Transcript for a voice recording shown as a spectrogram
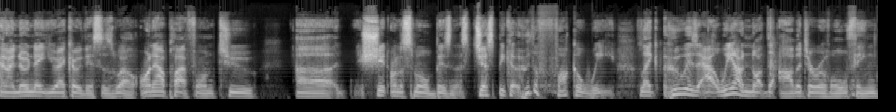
and I know Nate, you echo this as well on our platform to uh shit on a small business just because who the fuck are we? Like who is out we are not the arbiter of all things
